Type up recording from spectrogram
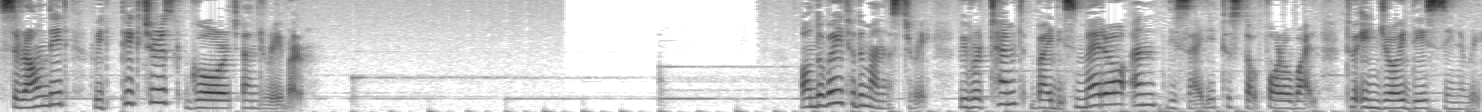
surrounded with picturesque gorge and river. On the way to the monastery, we were tempted by this meadow and decided to stop for a while to enjoy this scenery.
